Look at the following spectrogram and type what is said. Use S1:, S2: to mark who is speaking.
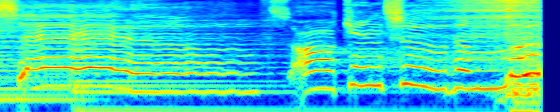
S1: ourselves talking to the moon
